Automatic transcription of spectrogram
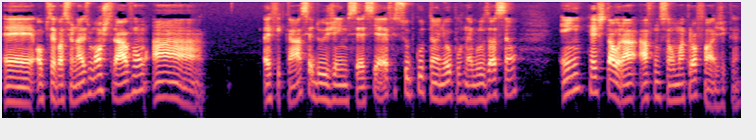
é, observacionais mostravam a eficácia do GM-CSF subcutâneo ou por nebulização em restaurar a função macrofágica.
